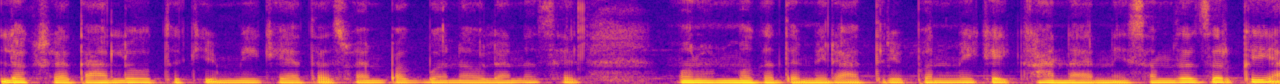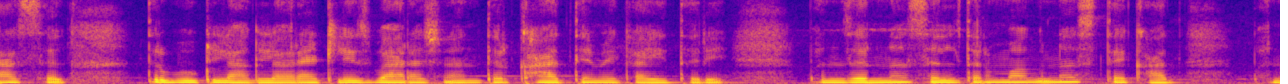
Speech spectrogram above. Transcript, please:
लक्षात आलं होतं की मी काही आता स्वयंपाक बनवला नसेल म्हणून मग आता मी रात्री पण मी काही खाणार नाही. समजा जर काही असेल तर भूक लागल्यावर ॲटलिस्ट बाराच्या नंतर खाते मी काहीतरी. पण जर नसेल तर मग नसते खात. पण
